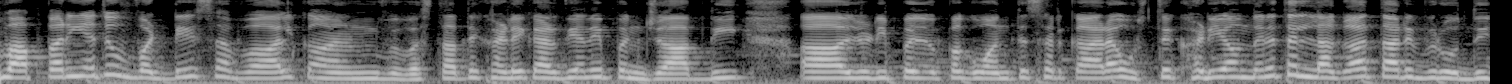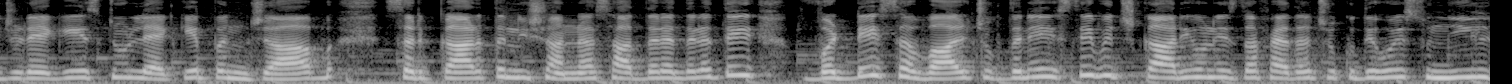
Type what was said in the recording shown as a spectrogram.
ਵਾਪਰ ਰਹੀ ਹੈ ਤੇ ਉਹ ਵੱਡੇ ਸਵਾਲ ਕਾਨੂੰਨ ਵਿਵਸਥਾ ਤੇ ਖੜੇ ਕਰਦੀਆਂ ਨੇ। ਪੰਜਾਬ ਦੀ ਜਿਹੜੀ ਪ- ਭਗਵੰਤ ਸਰਕਾਰ ਆ, ਉਸ ਤੇ ਖੜੀਆਂ ਹੁੰਦੇ ਨੇ ਤੇ ਲਗਾਤਾਰ ਵਿਰੋਧੀ ਜਿਹੜੇ ਹੈਗੇ ਇਸ ਨੂੰ ਲੈ ਕੇ ਪੰਜਾਬ ਸਰਕਾਰ ਤੇ ਨਿਸ਼ਾਨਾ ਸਾਧਦੇ ਰਹਿੰਦੇ ਨੇ ਤੇ ਵੱਡੇ ਸਵਾਲ ਚੁੱਕਦੇ ਨੇ। ਇਸੇ ਵਿਚਕਾਰ ਹੀ ਹੁਣ ਇਸ ਦਾ ਫਾਇਦਾ ਚੁੱਕਦੇ ਹੋਏ ਸੁਨੀਲ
